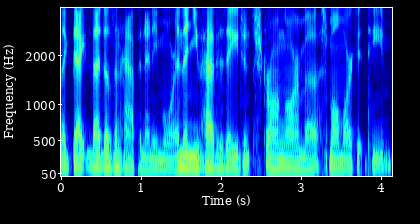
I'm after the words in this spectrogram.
Like that that doesn't happen anymore. And then you have his agent strong arm a small market team.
